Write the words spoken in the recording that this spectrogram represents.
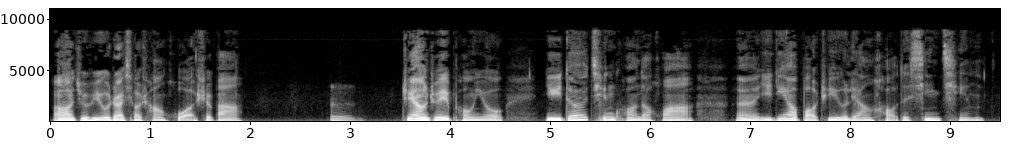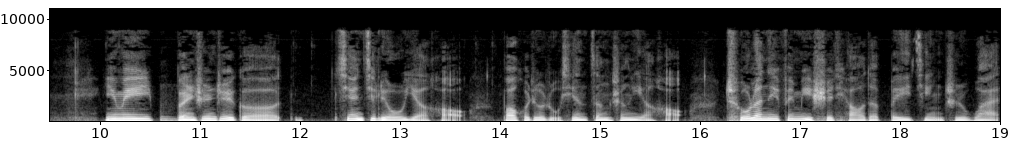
啊，就是有点小肠火是吧？嗯。这样，这位朋友，你的情况的话，嗯，一定要保持一个良好的心情，因为本身这个腺肌瘤也好，包括这个乳腺增生也好，除了内分泌失调的背景之外，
